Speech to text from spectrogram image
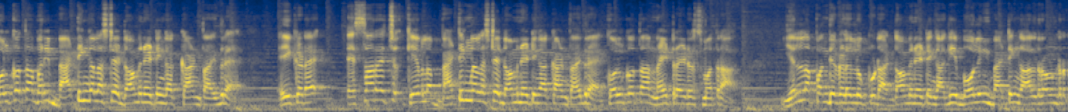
ಕೋಲ್ಕತ್ತಾ ಬರೀ ಬ್ಯಾಟಿಂಗ್ ಅಲ್ಲಿ ಅಷ್ಟೇ ಡಾಮಿನೇಟಿಂಗ್ ಆಗಿ ಕಾಣ್ತಾ ಇದ್ರೆ, ಈ ಕಡೆ ಎಸ್ ಆರ್ ಎಚ್ ಕೇವಲ ಬ್ಯಾಟಿಂಗ್ನಲ್ಲಿ ಅಷ್ಟೇ ಡಾಮಿನೇಟಿಂಗ್ ಆಗಿ ಕಾಣ್ತಾ ಇದ್ರೆ ಕೋಲ್ಕತ್ತಾ ನೈಟ್ ರೈಡರ್ಸ್ ಮಾತ್ರ ಎಲ್ಲ ಪಂದ್ಯಗಳಲ್ಲೂ ಕೂಡ ಡಾಮಿನೇಟಿಂಗ್ ಆಗಿ ಬೌಲಿಂಗ್, ಬ್ಯಾಟಿಂಗ್, ಆಲ್ರೌಂಡರ್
